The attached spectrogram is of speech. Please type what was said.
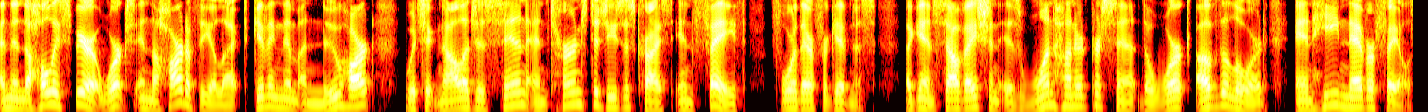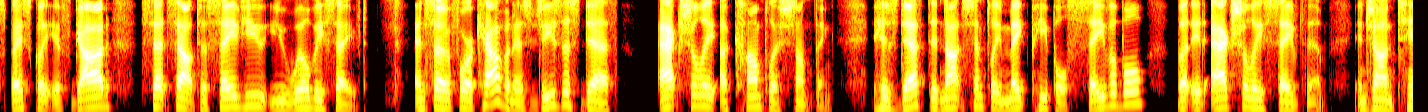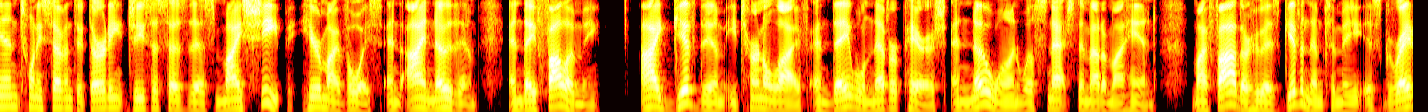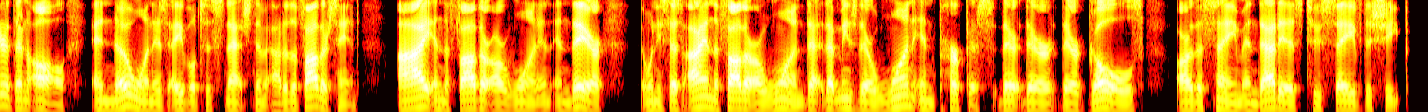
And then the Holy Spirit works in the heart of the elect, giving them a new heart which acknowledges sin and turns to Jesus Christ in faith for their forgiveness. Again, salvation is 100% the work of the Lord, and He never fails. Basically, if God sets out to save you, you will be saved. And so for a Calvinist, Jesus' death actually accomplished something. His death did not simply make people savable, but it actually saved them. In John 10, 27 through 30, Jesus says this My sheep hear my voice, and I know them, and they follow me. I give them eternal life, and they will never perish, and no one will snatch them out of my hand. My Father, who has given them to me, is greater than all, and no one is able to snatch them out of the Father's hand. I and the Father are one. And, and there, when he says I and the Father are one, that, that means they're one in purpose. Their, their, their goals are the same, and that is to save the sheep.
